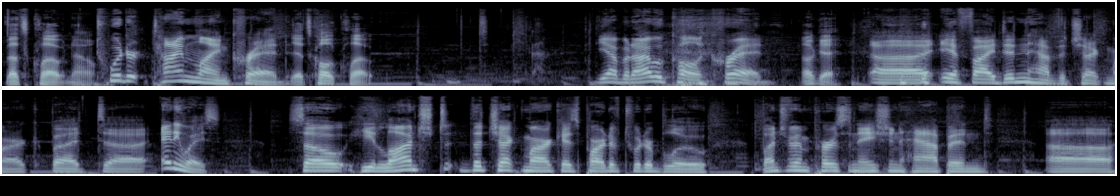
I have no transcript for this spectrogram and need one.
That's clout now. Twitter timeline cred. Yeah, it's called clout. Yeah, but I would call it cred Okay. uh, if I didn't have the check mark. But uh, anyways, so he launched the check mark as part of Twitter Blue. A bunch of impersonation happened. Uh,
